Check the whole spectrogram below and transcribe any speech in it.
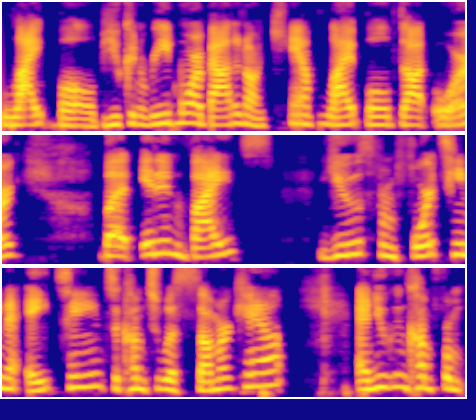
Lightbulb. You can read more about it on camplightbulb.org. But it invites youth from 14 to 18 to come to a summer camp. And you can come from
